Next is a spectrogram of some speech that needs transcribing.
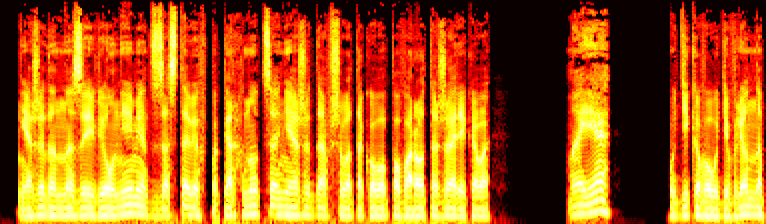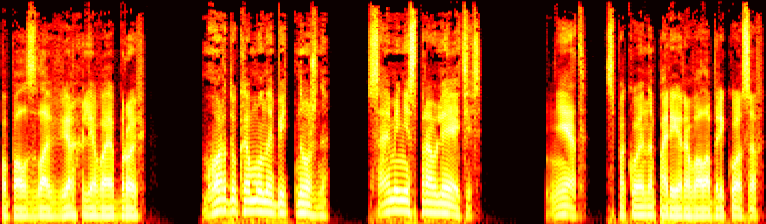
— неожиданно заявил немец, заставив поперхнуться не ожидавшего такого поворота Жарикова. «Моя?» — у Дикого удивленно поползла вверх левая бровь. «Морду кому набить нужно? Сами не справляетесь?» «Нет», — спокойно парировал Абрикосов.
